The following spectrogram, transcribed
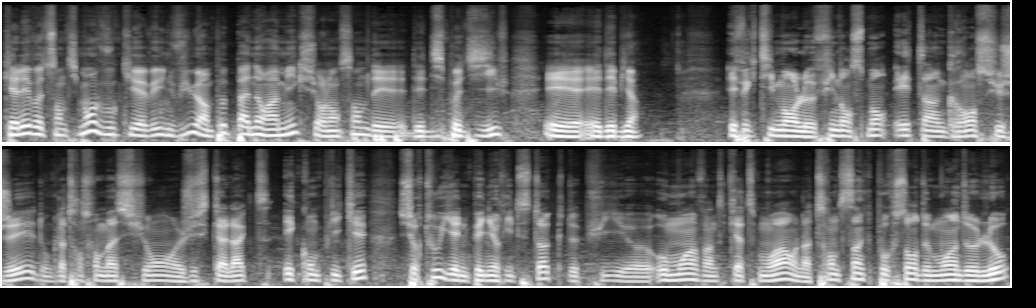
Quel est votre sentiment, vous qui avez une vue un peu panoramique sur l'ensemble des, dispositifs et des biens? Effectivement, le financement est un grand sujet, donc la transformation jusqu'à l'acte est compliquée. Surtout, il y a une pénurie de stock depuis euh, au moins 24 mois. On a 35% de moins de lots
